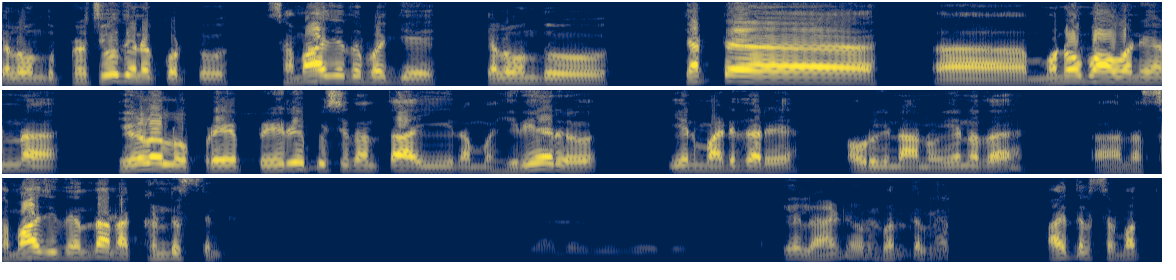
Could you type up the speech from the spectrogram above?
ಕೆಲವೊಂದು ಪ್ರಚೋದನೆ ಕೊಟ್ಟು, ಸಮಾಜದ ಬಗ್ಗೆ ಕೆಲವೊಂದು ಕೆಟ್ಟ ಮನೋಭಾವನೆಯನ್ನ ಹೇಳಲು ಪ್ರೇ ಪ್ರೇರೇಪಿಸಿದಂಥ ಈ ನಮ್ಮ ಹಿರಿಯರು ಏನು ಮಾಡಿದ್ದಾರೆ, ಅವ್ರಿಗೆ ನಾನು ಏನದ ಸಮಾಜದಿಂದ ನಾ ಖಂಡಿಸ್ತೇನೆ. ಏ ಲ್ಯಾಂಡ್ ಅವ್ರು ಬಂತಲ್ಲ? ಆಯ್ತಲ್ಲ ಸರ್, ಮತ್ತೆ.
